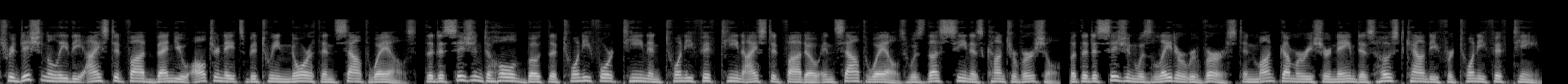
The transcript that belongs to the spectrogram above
Traditionally, the Eisteddfod venue alternates between North and South Wales. The decision to hold both the 2014 and 2015 Eisteddfodau in South Wales was thus seen as controversial, but the decision was later reversed and Montgomeryshire named as host county for 2015.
